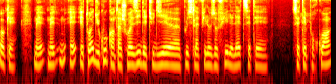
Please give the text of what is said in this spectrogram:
Ok. Mais, mais, et, toi, du coup, quand tu as choisi d'étudier euh, plus la philosophie, les lettres, c'était, c'était pourquoi?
